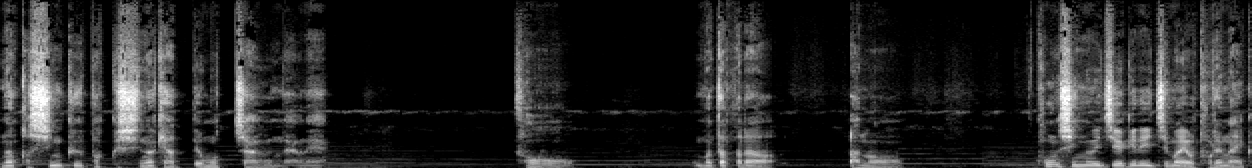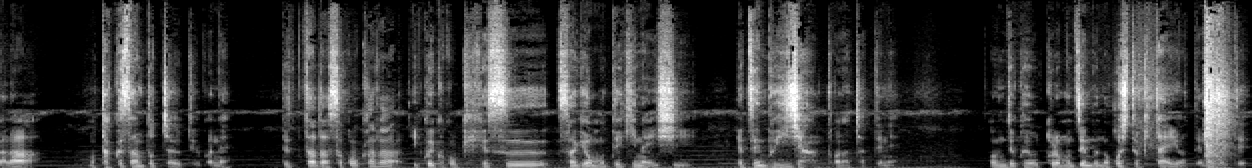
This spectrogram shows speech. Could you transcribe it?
なんか真空パックしなきゃって思っちゃうんだよね。そう。まあ、だから、あの、渾身の一撃で一枚を取れないから、もうたくさん取っちゃうっていうかね。で、ただそこから一個一個こう消す作業もできないし、や、全部いいじゃんとかなっちゃってね。ほんで、これこれも全部残しときたいよってなってて。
